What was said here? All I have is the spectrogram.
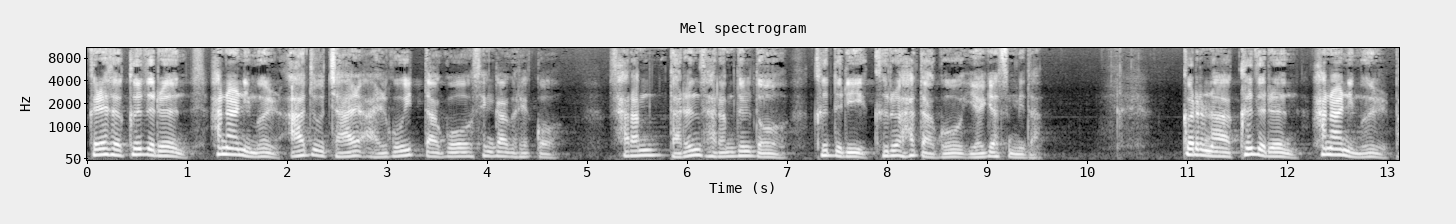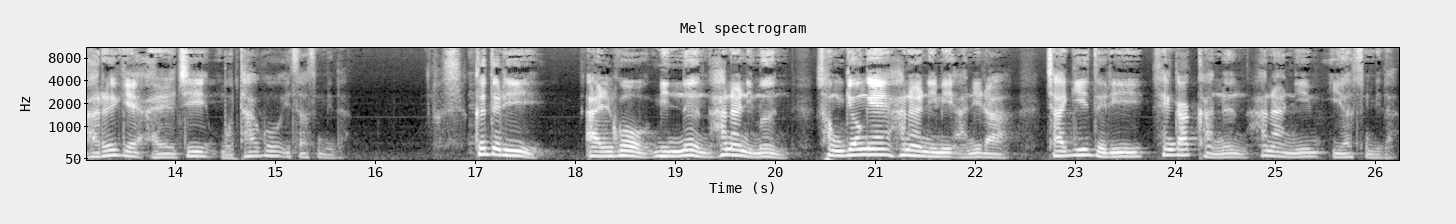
그래서 그들은 하나님을 아주 잘 알고 있다고 생각을 했고 사람 다른 사람들도 그들이 그러하다고 여겼습니다. 그러나 그들은 하나님을 바르게 알지 못하고 있었습니다. 그들이 알고 믿는 하나님은 성경의 하나님이 아니라 자기들이 생각하는 하나님이었습니다.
